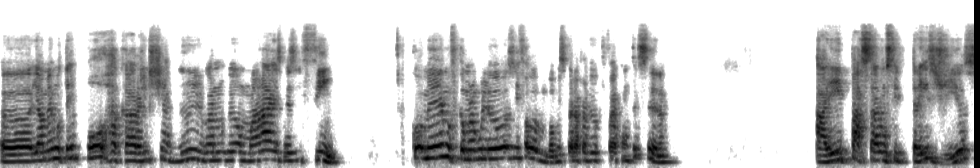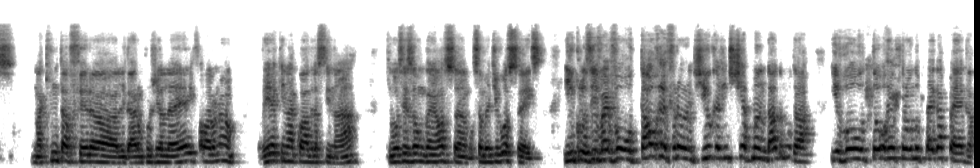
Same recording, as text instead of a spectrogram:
Uh, e ao mesmo tempo, porra, cara, a gente tinha ganho, agora não ganhou mais, mas enfim. Comemos, ficamos orgulhosos e falamos, vamos esperar para ver o que vai acontecer, né? Aí passaram-se três dias, na quinta-feira ligaram para o Gelé e falaram: não, vem aqui na quadra assinar, que vocês vão ganhar o samba, o samba é de vocês. Inclusive, vai voltar o refrão antigo que a gente tinha mandado mudar. E voltou o refrão do pega-pega.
